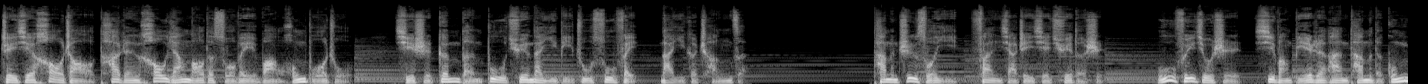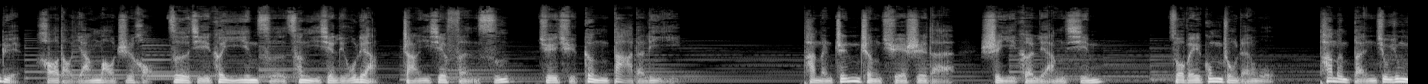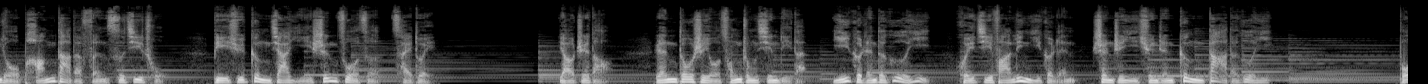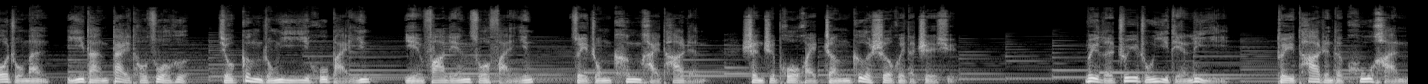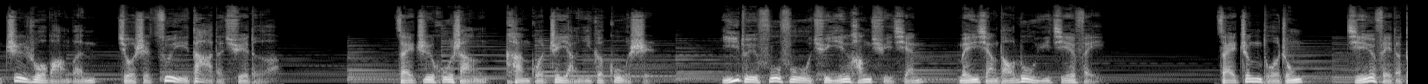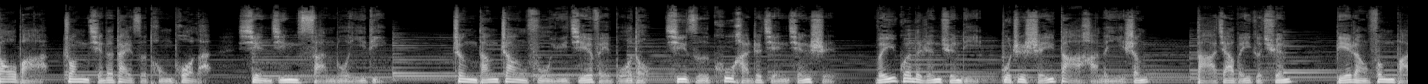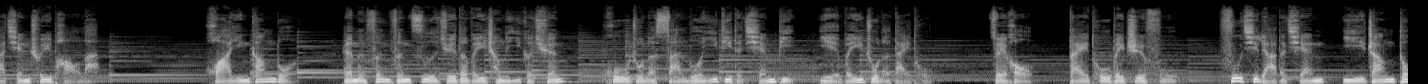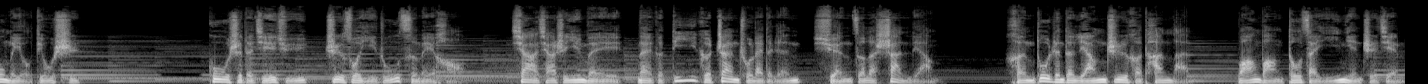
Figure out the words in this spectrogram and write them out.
这些号召他人薅羊毛的所谓网红博主，其实根本不缺那一笔住宿费，那一个橙子。他们之所以犯下这些缺德事，无非就是希望别人按他们的攻略薅到羊毛之后，自己可以因此蹭一些流量，涨一些粉丝，攫取更大的利益。他们真正缺失的是一颗良心。作为公众人物，他们本就拥有庞大的粉丝基础，必须更加以身作则才对。要知道，人都是有从众心理的，一个人的恶意会激发另一个人甚至一群人更大的恶意。博主们一旦带头作恶，就更容易一呼百应，引发连锁反应，最终坑害他人，甚至破坏整个社会的秩序。为了追逐一点利益，对他人的哭喊置若罔闻，就是最大的缺德。在知乎上看过这样一个故事：一对夫妇去银行取钱，没想到路遇劫匪，在争夺中。劫匪的刀把装钱的袋子捅破了，现金散落一地。正当丈夫与劫匪搏斗，妻子哭喊着捡钱时，围观的人群里不知谁大喊了一声：“大家围个圈，别让风把钱吹跑了。”话音刚落，人们纷纷自觉地围成了一个圈，护住了散落一地的钱币，也围住了歹徒。最后，歹徒被制服，夫妻俩的钱一张都没有丢失。故事的结局之所以如此美好，恰恰是因为那个第一个站出来的人选择了善良。很多人的良知和贪婪，往往都在一念之间。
